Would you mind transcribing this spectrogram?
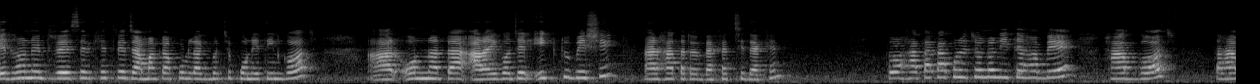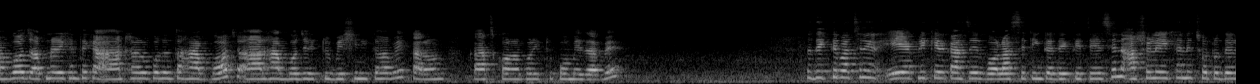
এই ধরনের ড্রেসের ক্ষেত্রে জামা কাপড় লাগবে হচ্ছে পনে তিন গজ, আর ওড়নাটা আড়াই গজের একটু বেশি, আর হাতাটা দেখাচ্ছি দেখেন। তো হাতা কাপড়ের জন্য নিতে হবে হাফ গজ, তো হাফ গজ আপনার এখান থেকে আঠারো পর্যন্ত হাফ গজ, আর হাফ গজের একটু বেশি নিতে হবে, কারণ কাজ করার পর একটু কমে যাবে। তো দেখতে পাচ্ছেন, এই অ্যাপ্লিকের কাজের গলার সেটিংটা দেখতে চেয়েছেন। আসলে এখানে ছোটদের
